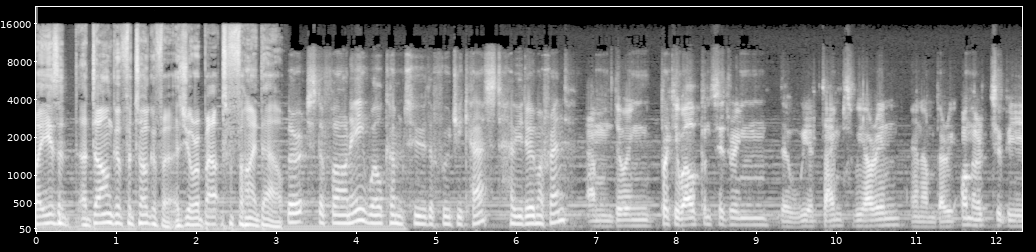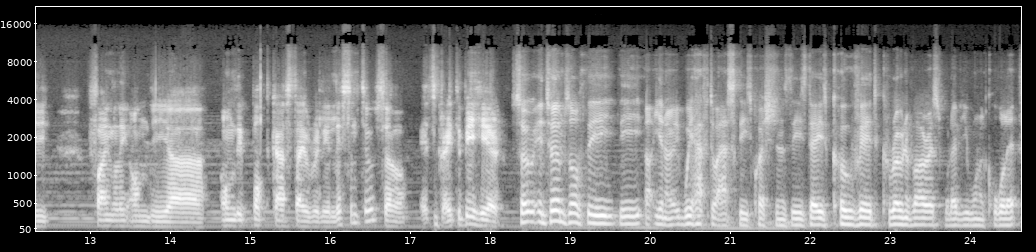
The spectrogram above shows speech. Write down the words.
but he is a, a darn good photographer, as you're about to find out. Bert Stephani, welcome to the Fuji Cast. How you doing, my friend? I'm doing pretty well considering the weird times we are in, and I'm very honored to be finally on the uh, only podcast I really listen to. So it's great to be here. So, in terms of the the uh, you know, we have to ask these questions these days: COVID, coronavirus, whatever you want to call it.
